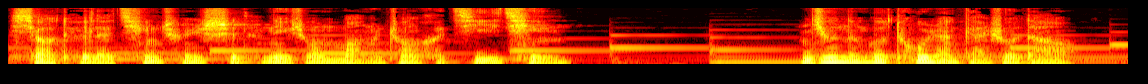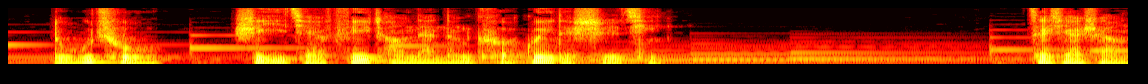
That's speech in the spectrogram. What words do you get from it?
消退了青春时的那种莽撞和激情，你就能够突然感受到，独处是一件非常难能可贵的事情。再加上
